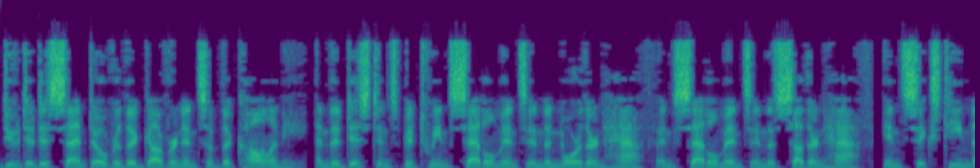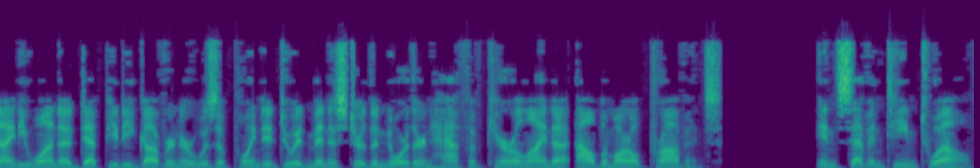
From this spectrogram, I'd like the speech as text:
Due to dissent over the governance of the colony, and the distance between settlements in the northern half and settlements in the southern half, in 1691 a deputy governor was appointed to administer the northern half of Carolina Albemarle Province. In 1712,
